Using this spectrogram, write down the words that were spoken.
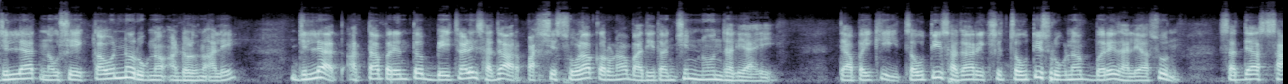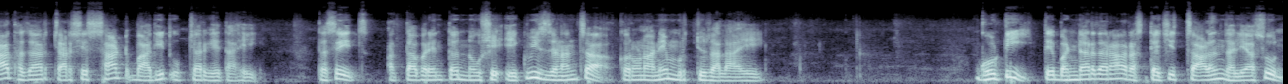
जिल्ह्यात नऊशे एक्कावन्न रुग्ण आढळून आले. जिल्ह्यात आत्तापर्यंत बेचाळीस हजार पाचशे सोळा करोनाबाधितांची नोंद झाली आहे. त्यापैकी चौतीस हजार एकशे चौतीस रुग्ण बरे झाले असून सध्या सात हजार चारशे साठ बाधित उपचार घेत आहे. तसेच आत्तापर्यंत नऊशे एकवीस जणांचा करोनाने मृत्यू झाला आहे. घोटी ते भंडारदारा रस्त्याची चाळण झाली असून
